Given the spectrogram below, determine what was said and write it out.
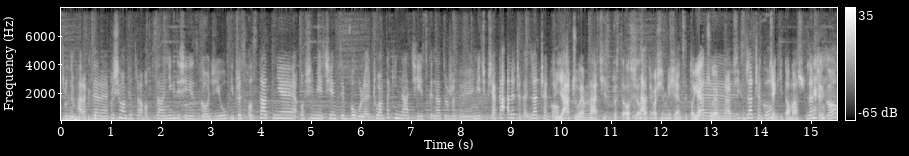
trudnym charakterem. Prosiłam Piotra o psa, nigdy się nie zgodził i przez ostatnie 8 miesięcy w ogóle czułam taki nacisk na to, żeby mieć psiaka, ale czekaj, dlaczego? Ja czułem nacisk przez te os- Tak. ostatnie 8 miesięcy, to ja E, czułem nacisk. Dlaczego? Dzięki Tomasz. Dlaczego?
